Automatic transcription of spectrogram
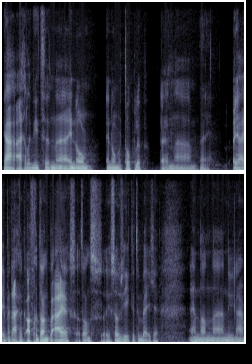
ja, eigenlijk niet een eh, enorm, enorme topclub. En ehm, Nee. ja, je bent eigenlijk afgedankt bij Ajax. Althans, eh, zo zie ik het een beetje. En dan eh, nu naar,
